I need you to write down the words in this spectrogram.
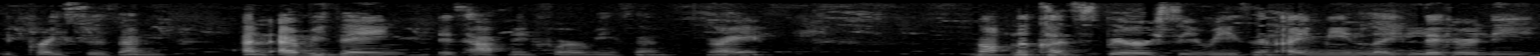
the prices and and everything is happening for a reason, right? Not the conspiracy reason. I mean like literally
